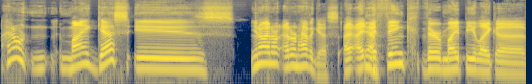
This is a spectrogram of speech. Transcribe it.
I don't. My guess is, you know, I don't. I don't have a guess. I, I, Yeah. I think there might be like a,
